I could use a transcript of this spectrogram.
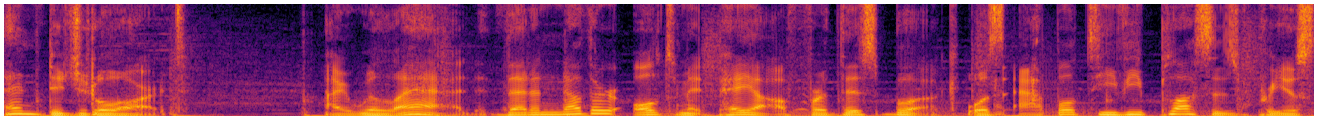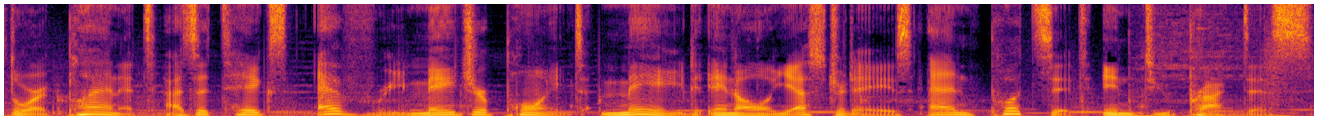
and digital art. I will add that another ultimate payoff for this book was Apple TV Plus's Prehistoric Planet, as it takes every major point made in All Yesterdays and puts it into practice.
